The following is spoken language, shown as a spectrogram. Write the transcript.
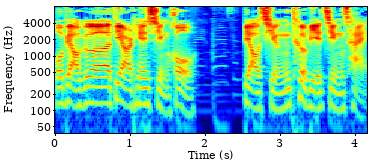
我表哥第二天醒后，表情特别精彩。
